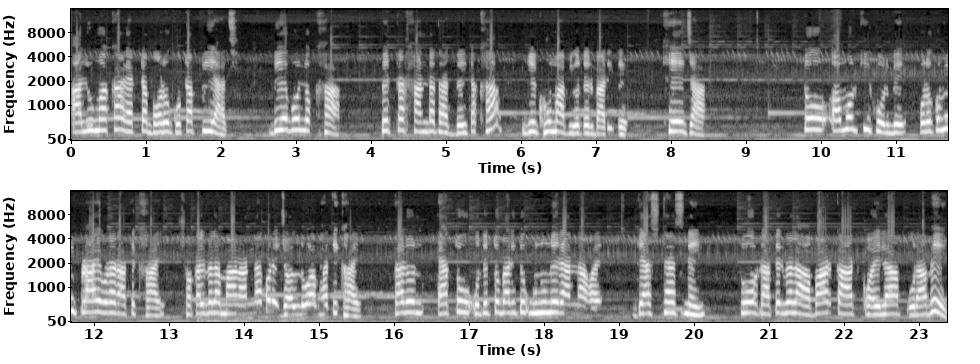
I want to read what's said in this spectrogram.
আলু মাখার একটা বড় গোটা পেঁয়াজ। দিয়ে বলল, খা, পেটটা ঠান্ডা থাকবে, এটা খা, গিয়ে ঘুমাবি ওদের বাড়িতে। খেয়ে যা। তো অমর কি করবে? ওরকমই প্রায় ওরা রাতে খায়। সকালবেলা মা রান্না করে জল দেওয়া ভাতই খায়। কারণ এত, ওদের তো বাড়িতে উনুনে রান্না হয়, গ্যাস ট্যাস নেই। তো রাতের বেলা আবার কাঠ, কয়লা পোড়াবে?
